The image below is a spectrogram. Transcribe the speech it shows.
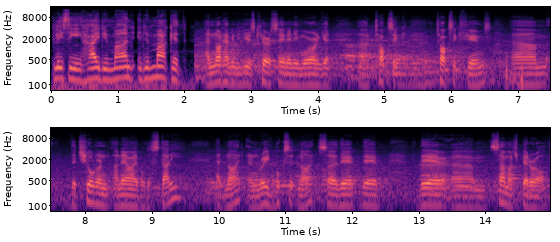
placing a high demand in the market. And not having to use kerosene anymore and get uh, toxic, toxic fumes. Um, the children are now able to study at night and read books at night, so they're, they're, they're um, so much better off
